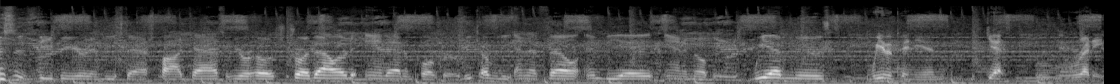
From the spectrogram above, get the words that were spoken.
This is the Beard and the Stash podcast with your hosts Troy Ballard and Adam Parker. We cover the NFL, NBA, and MLB. We have news, we have opinion. Get ready.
